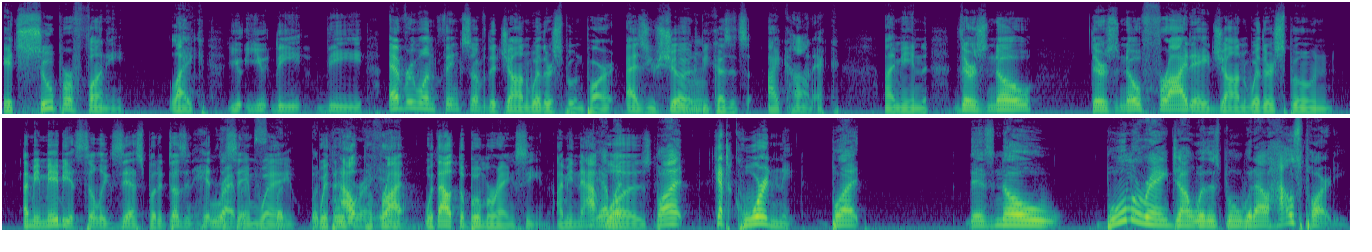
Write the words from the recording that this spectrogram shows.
It's super funny. Like you you the the everyone thinks of the John Witherspoon part as you should mm-hmm. because it's iconic. I mean, there's no there's no Friday John Witherspoon. I mean, maybe it still exists, but it doesn't hit Right, the same but- way but- but without the Boomerang, fri- yeah. without the boomerang scene. I mean, that Yeah, was but got to coordinate. but there's no boomerang John Witherspoon without House Party.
